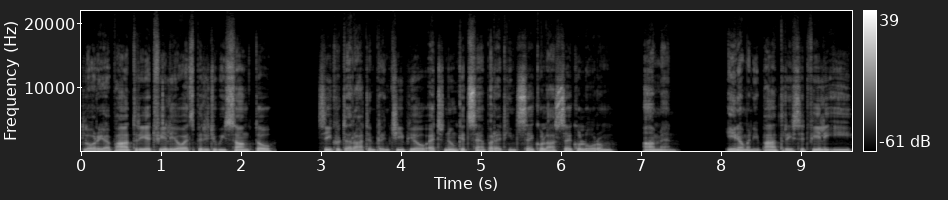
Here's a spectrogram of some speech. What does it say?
Gloria Patri et Filio et Spiritui Sancto, sicut erat in principio et nunc et semper et in saecula saeculorum. Amen. In nomine Patris et Filii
